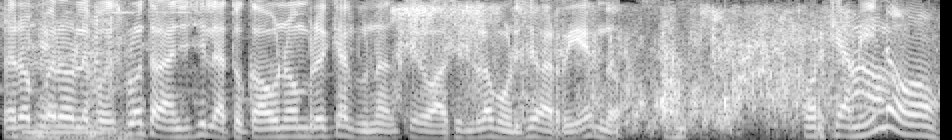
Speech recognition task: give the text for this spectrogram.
Pero, pero le puedes preguntar a Angie si le ha tocado a un hombre que alguna que va haciendo el amor y se va riendo. Porque a mí no.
